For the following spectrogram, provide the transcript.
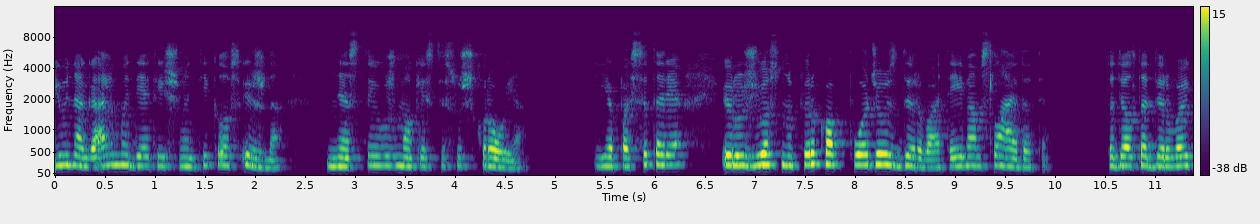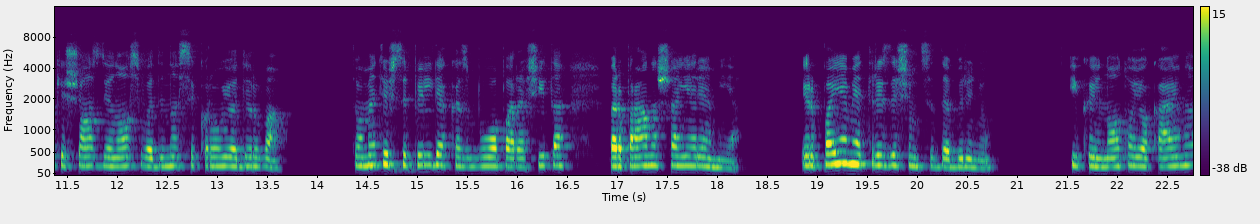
jų negalima dėti į šventyklos išdą, nes tai užmokestis už kraują. Jie pasitarė ir už juos nupirko puodžiaus dirvą ateiviams laidoti. Todėl ta dirva iki šios dienos vadinasi kraujo dirva. Tuomet išsipildė, kas buvo parašyta per pranašą Jeremiją. Ir paėmė trisdešimt sidabrinių, įkainotojo kainą,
